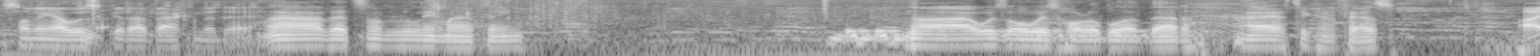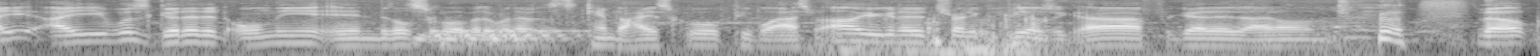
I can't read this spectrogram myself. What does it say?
something I was good at back in the day. Ah, that's not really my thing. No, I was always horrible at that. I have to confess. I, I was good at it only in middle school, but when it was, came to high school, people asked me, "Oh, you're gonna try to compete?" I was like, "Ah, forget it. I don't. nope.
